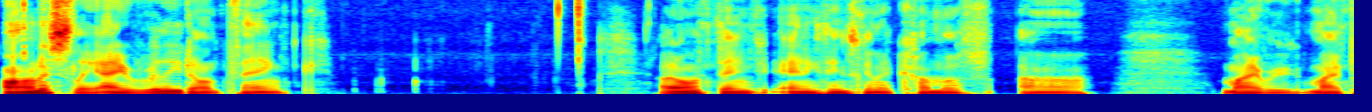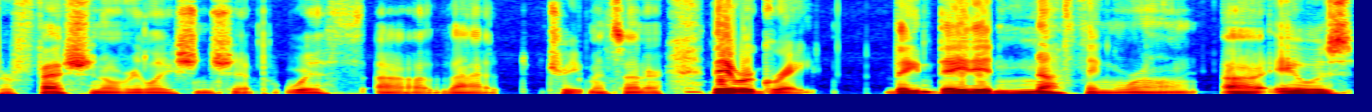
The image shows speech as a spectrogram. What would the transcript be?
honestly, I really don't think, I don't think anything's going to come of uh, my re- my professional relationship with uh, that treatment center. They were great. They they did nothing wrong. Uh, it was,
